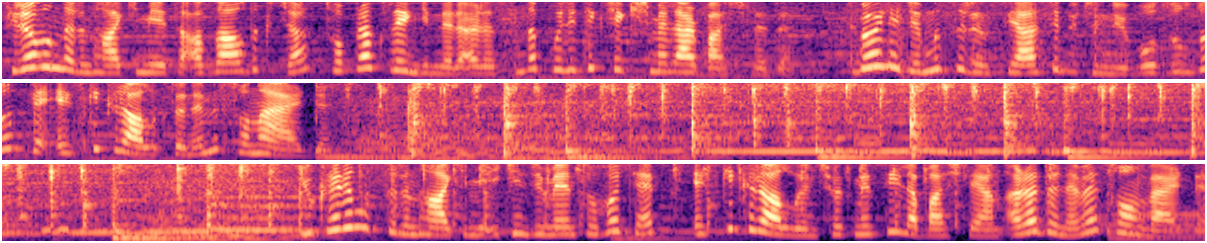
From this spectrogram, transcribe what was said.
Firavunların hakimiyeti azaldıkça toprak zenginleri arasında politik çekişmeler başladı. Böylece Mısır'ın siyasi bütünlüğü bozuldu ve eski krallık dönemi sona erdi. Yukarı Mısır'ın hakimi 2. Mentuhotep, eski krallığın çökmesiyle başlayan ara döneme son verdi.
